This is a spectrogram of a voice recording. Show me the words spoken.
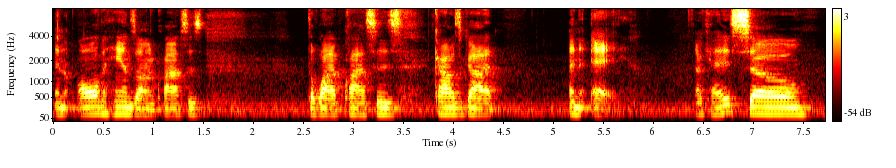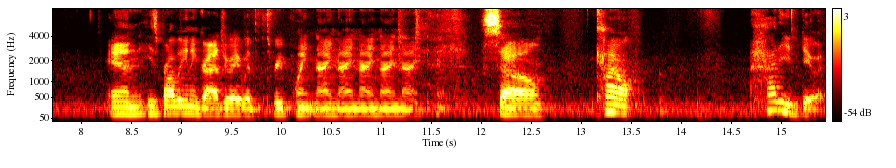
and all the hands on classes, the lab classes, Kyle's got an A. Okay, so, and he's probably going to graduate with a 3.99999. So, Kyle, how do you do it?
